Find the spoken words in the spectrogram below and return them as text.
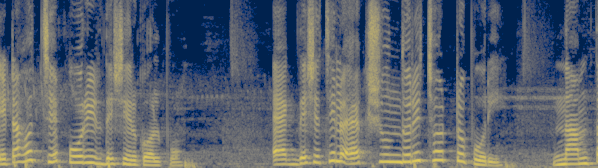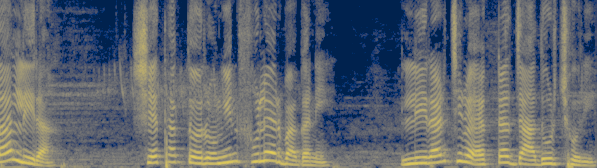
এটা হচ্ছে পরীর দেশের গল্প। এক দেশে ছিল এক সুন্দরী ছোট্ট পরী। নাম তার লীরা। সে থাকতো রঙিন ফুলের বাগানে। লীরার ছিল একটা জাদুর ছড়ি।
